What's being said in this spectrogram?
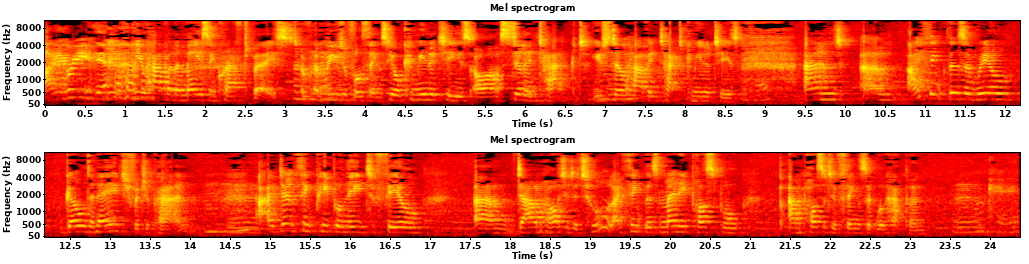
I agree. you, you have an amazing craft base of, of mm-hmm. beautiful things. Your communities are still intact. You still have intact communities. And um, I think there's a real golden age for Japan. I don't think people need to feel um, downhearted at all. I think there's many possible and positive things that will happen. Okay.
